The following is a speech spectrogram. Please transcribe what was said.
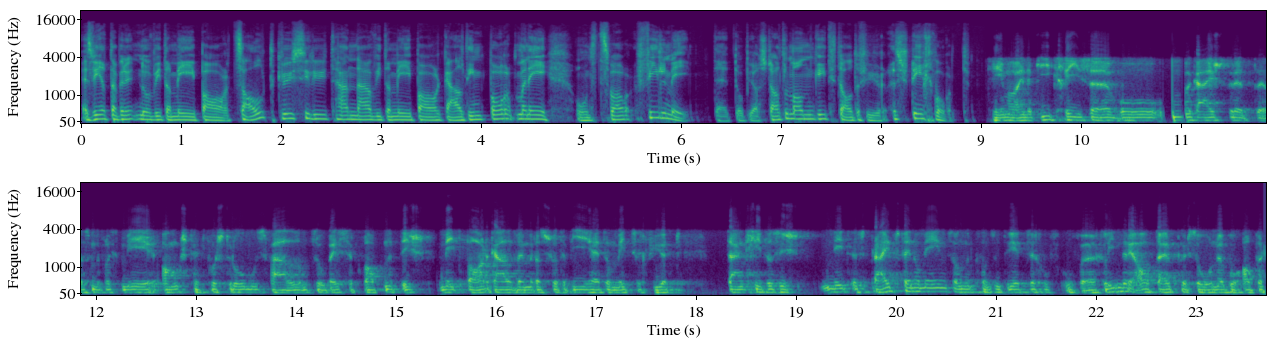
Es wird aber nicht nur wieder mehr Bar gezahlt, gewisse Leute haben auch wieder mehr Bargeld im Portemonnaie und zwar viel mehr. Der Tobias Stadelmann gibt dafür ein Stichwort. Thema Energiekrise, wo umgeistert, dass man vielleicht mehr Angst hat vor Stromausfällen und so besser gewappnet ist mit Bargeld, wenn man das schon dabei hat und mit sich führt denke ich, das ist nicht ein breites Phänomen, sondern konzentriert sich auf, auf eine kleinere Anteil Personen, die aber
